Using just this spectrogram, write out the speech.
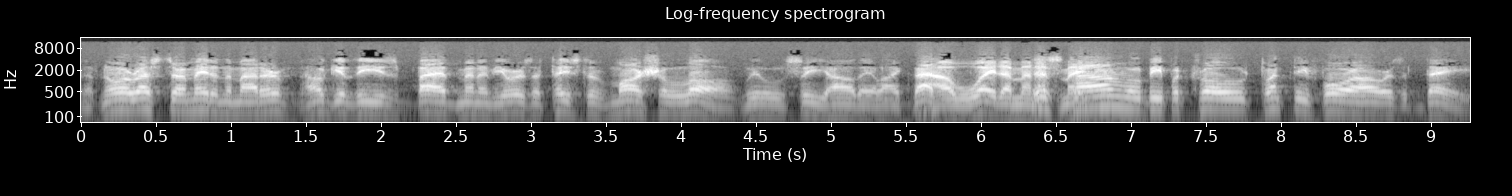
And if no arrests are made in the matter, I'll give these bad men of yours a taste of martial law. We'll see how they like that. Now, wait a minute, this Major. This town will be patrolled 24 hours a day.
